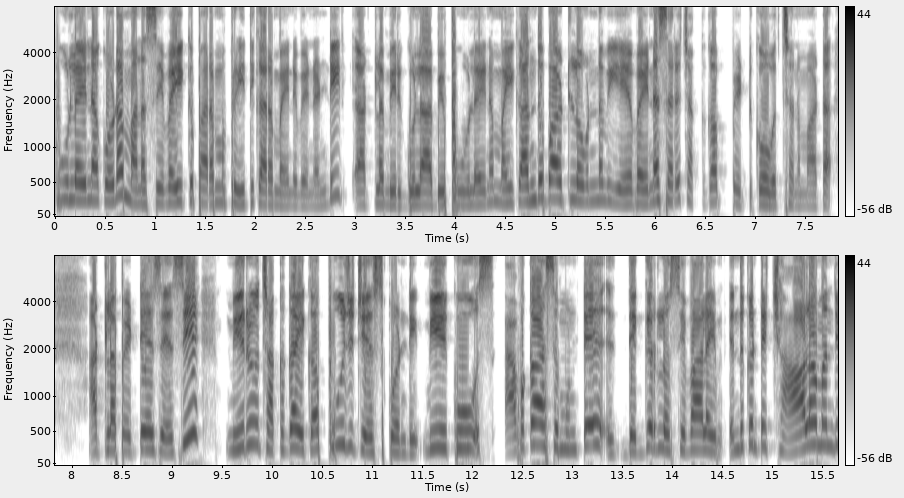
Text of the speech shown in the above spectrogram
పూలైనా కూడా మన శివయ్యకి పరమ ప్రీతికరమైనవేనండి. అట్లా మీరు గులాబీ పువ్వులైనా మీకు అందుబాటులో ఉన్నవి ఏవైనా సరే చక్కగా పెట్టుకోవచ్చు అనమాట అట్లా పెట్టేసేసి మీరు చక్కగా ఇక పూజ చేసుకోండి. మీకు అవకాశం ఉంటే దగ్గరలో శివాలయం. ఎందుకంటే చాలామంది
